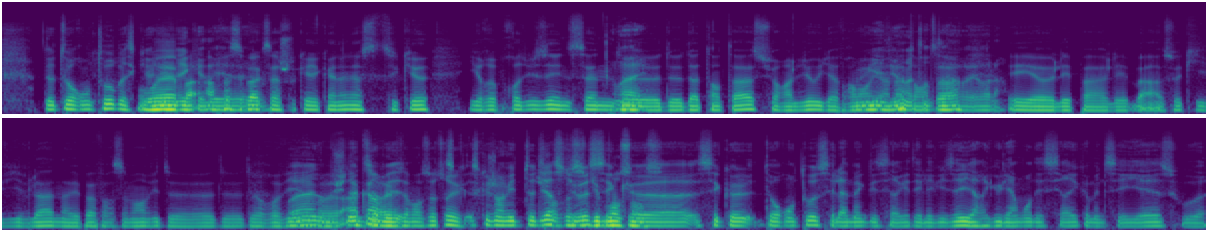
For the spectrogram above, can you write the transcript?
de Toronto parce que Ouais, les bah, après, c'est pas que ça a choqué les Canadiens, c'est qu'ils reproduisaient une scène Ouais. d'attentat sur un lieu où il y a vraiment Oui, eu un a eu attentat. ouais, voilà. Et euh, les, pas, les, bah, ceux qui vivent là n'avaient pas forcément envie de, de, de revivre non, je suis euh, indirectement ce truc. que, ce que j'ai envie de te dire, si que c'est que, euh, c'est que Toronto, c'est la mec des séries télévisées. Il y a régulièrement des séries comme NCIS ou euh,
